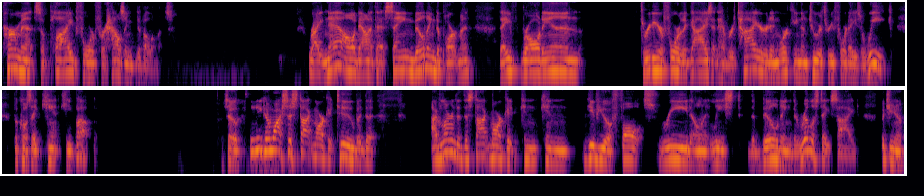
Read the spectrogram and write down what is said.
permits applied for for housing developments. Right now, down at that same building department, they've brought in three or four of the guys that have retired and working them two or three, four days a week because they can't keep up. So you can watch the stock market too, but the I've learned that the stock market can can give you a false read on at least the building, the real estate side. But you know,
